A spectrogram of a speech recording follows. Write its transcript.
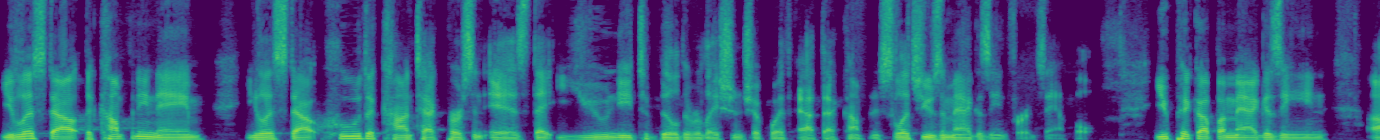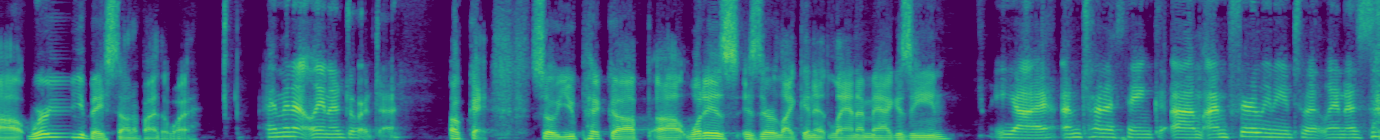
You list out the company name, you list out who the contact person is that you need to build a relationship with at that company. So let's use a magazine, for example. You pick up a magazine. Uh, where are you based out of, by the way? I'm in Atlanta, Georgia. Okay, so you pick up uh, what is is there like an Atlanta magazine? Yeah, I'm trying to think. Um, I'm fairly new to Atlanta, so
